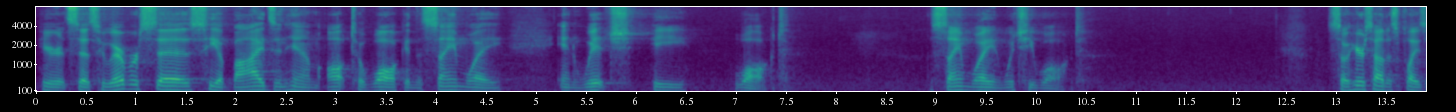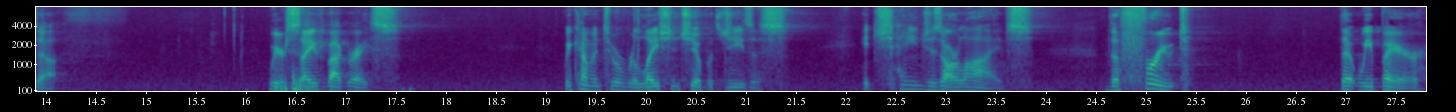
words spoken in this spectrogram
here it says, Whoever says he abides in him ought to walk in the same way in which he walked. The same way in which he walked. So here's how this plays out we are saved by grace, we come into a relationship with Jesus, it changes our lives. The fruit that we bear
